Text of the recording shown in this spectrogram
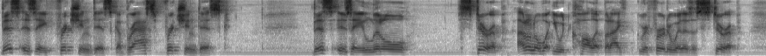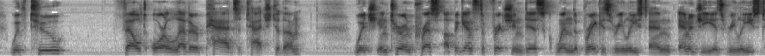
This is a friction disc, a brass friction disc. This is a little stirrup. I don't know what you would call it, but I refer to it as a stirrup with two felt or leather pads attached to them, which in turn press up against the friction disc when the brake is released and energy is released.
